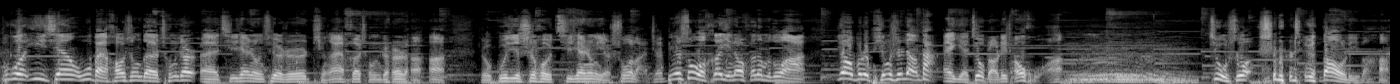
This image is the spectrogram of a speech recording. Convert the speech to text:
不过一千五百毫升的橙汁儿，哎，齐先生确实挺爱喝橙汁儿的啊。就估计事后齐先生也说了，这别说我喝饮料喝那么多啊，要不是平时量大，哎，也救不了这场火。就说是不是这个道理吧？哈。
